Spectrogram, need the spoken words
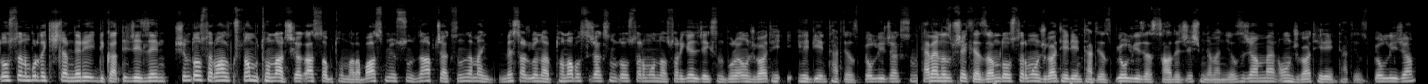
Dostlarım buradaki işlemleri dikkatlice izleyin. Şimdi dostlarım alt kısmından butonlar çıkacak. Asla butonlara basmıyorsunuz. Ne yapacaksınız? Hemen mesaj gönderip butona basacaksınız dostlarım. Ondan sonra geleceksiniz. Buraya 10 GB he- hediye internet yazıp yollayacaksınız. Hemen hızlı bir şekilde yazalım dostlarım. 10 GB hediye internet yazıp yollayacağız sadece. Şimdi hemen yazacağım ben. 10 GB hediye internet yazıp yollayacağım.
